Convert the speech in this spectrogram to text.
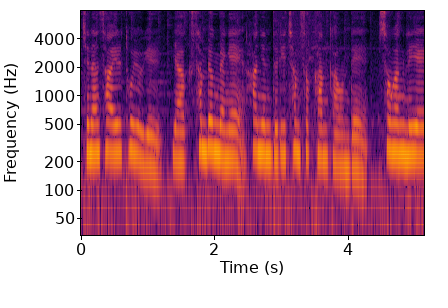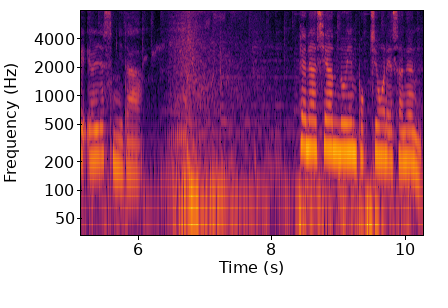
지난 4일 토요일 약 300명의 한인들이 참석한 가운데 성황리에 열렸습니다. 페나시안 노인 복지원에서는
